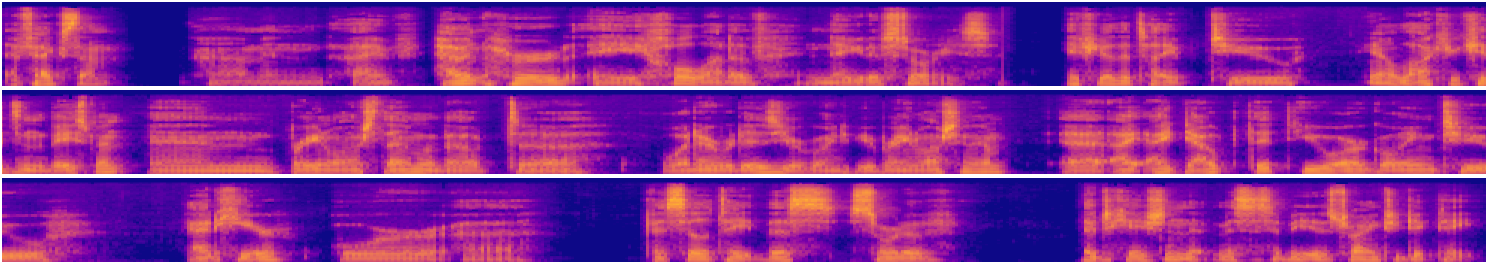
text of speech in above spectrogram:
affects them. Um, and I haven't heard a whole lot of negative stories. If you're the type to, you know, lock your kids in the basement and brainwash them about uh, whatever it is you're going to be brainwashing them, uh, I, I, doubt that you are going to adhere or uh, facilitate this sort of education that Mississippi is trying to dictate.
